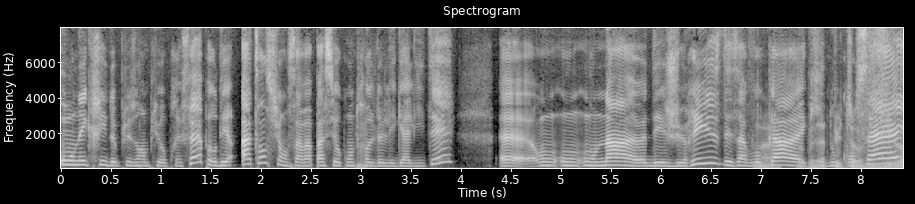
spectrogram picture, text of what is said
on écrit de plus en plus au préfet pour dire attention, ça va passer au contrôle de légalité. Euh, on, a euh, des juristes, des avocats qui nous conseillent.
